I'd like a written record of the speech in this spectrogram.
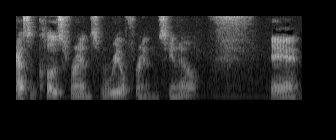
have some close friends, some real friends, you know, and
